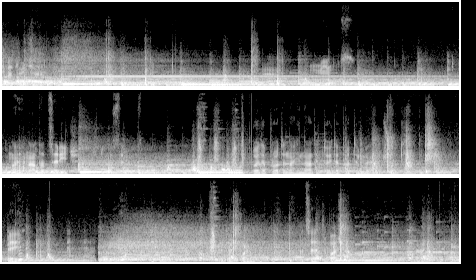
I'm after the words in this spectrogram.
Тобі череп. Мінус. Нагината це річ, штука серйозна. Хто йде проти нагінати, то йде проти мене, чуваки. Ей. Я тебе понял. А це ти бачив? Не.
